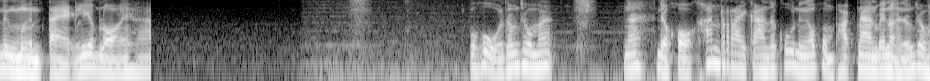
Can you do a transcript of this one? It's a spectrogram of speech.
หนึ่งหมื่นแตกเรียบร้อยฮะ โอ้โหท่านผู้ชมฮะนะเดี๋ยวขอขั้นรายการสักครู่หนึ่งครับผมพักนานไปหน่อยท่านผู้ชม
